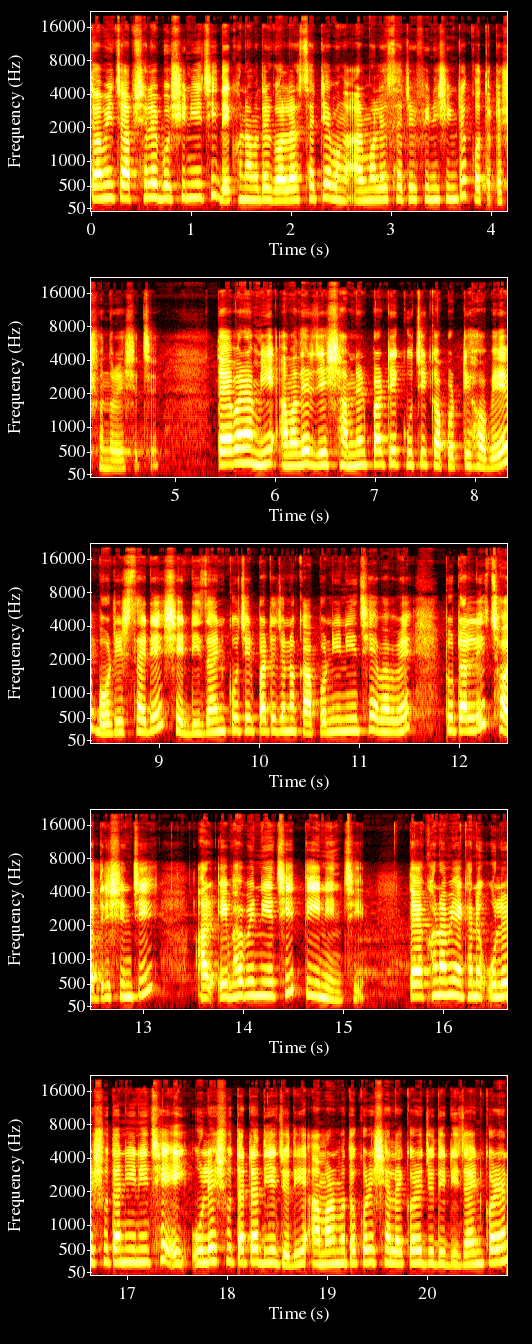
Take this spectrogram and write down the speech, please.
তো আমি চাপ সেলাই বসিয়ে নিয়েছি। দেখুন আমাদের গলার সাইডে এবং আরমলের সাইডের ফিনিশিংটা কতটা সুন্দর এসেছে। তো এবার আমি আমাদের যে সামনের পার্টে কুচির কাপড়টি হবে, বডির সাইডে সেই ডিজাইন কুচির পার্টের জন্য কাপড় নিয়ে নিয়েছি। এভাবে টোটালি ছয়ত্রিশ ইঞ্চি আর এইভাবে নিয়েছি তিন ইঞ্চি। তো এখন আমি এখানে উলের সুতা নিয়ে নিয়েছি। এই উলের সুতাটা দিয়ে যদি আমার মতো করে সেলাই করে যদি ডিজাইন করেন,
